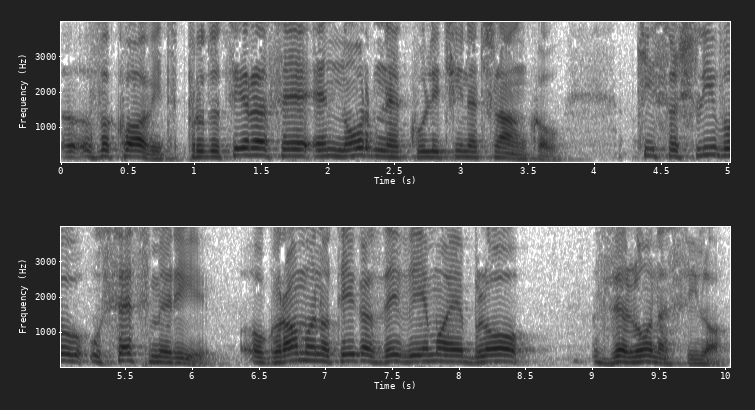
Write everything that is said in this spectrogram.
v COVID. Producirale se je enormne količine člankov, ki so šli v vse smeri. Ogromno tega zdaj vemo je bilo zelo nasilo.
